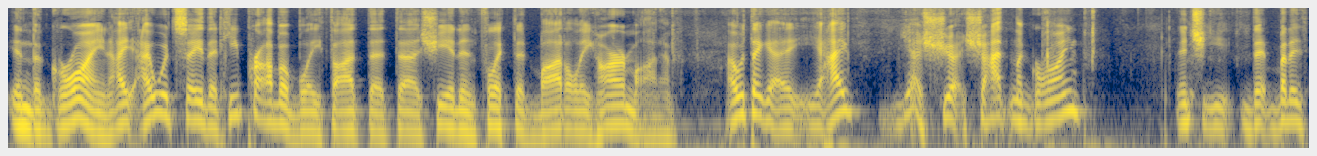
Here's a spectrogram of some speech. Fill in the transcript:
in the groin. I, I would say that he probably thought that uh, she had inflicted bodily harm on him. I would think, uh, yeah, I yeah, sh- shot in the groin. Then she, that, but it,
